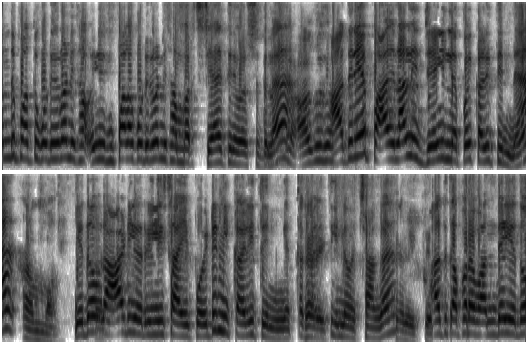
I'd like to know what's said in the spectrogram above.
வந்து பத்து கோடி ரூபாய் நீ பல கோடி ரூபாய் நீ சம்பாரிச்சியா இத்தனை வருஷத்துல? அதுலயே பாதி நாள் நீ ஜெயில போய் கழி தின்ன. ஏதோ ஒரு ஆடியோ ரிலீஸ் ஆகி போயிட்டு நீ கழி தின்னீங்க கழி தின்ன வச்சாங்க. அதுக்கப்புறம் வந்து ஏதோ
